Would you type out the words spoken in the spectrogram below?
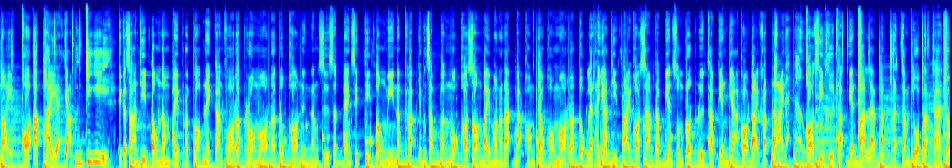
หน่อย ขออภัยอะอย่าเพึ่งจี้ เอกสารที่ต้องนำไปประกอบในการขอรับรองมรดกข้อหนึ่งหนังสือแสดงสิทธิต้องมีนะครับ อย่าเพิ่งสับประงกข้อ 2 ใบมรณบัตรของเจ้าของมรดก และทายาทที่ตายข้อ 3 ทะเบียนสมรสหรือทะเบียนหย่าก็ได้ครับนาย ข้อ 4 คือทะเบียนบ้านและบัตรประจำตัวประชาชน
